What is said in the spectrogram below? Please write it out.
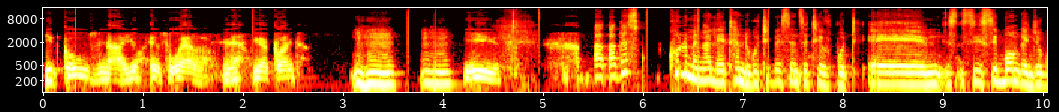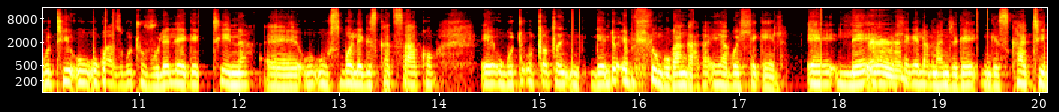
it goes nayo as well ne uyaqonda. Mhm. Mm mhm. Mm yes. ake sikhulume ngalethanda ukuthi be sensitive but eh sibonge nje ukuthi ukwazi ukuthi uvuleleke kuthina eh usiboleke isikhatsi sakho eh, ukuthi uxoxe ngento ebhlungu kangaka eyakwehlekela eh le mm. ekwehlekela manje ke ngesikhathi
